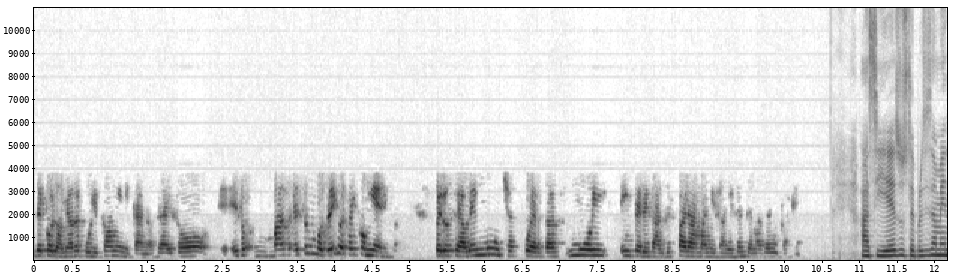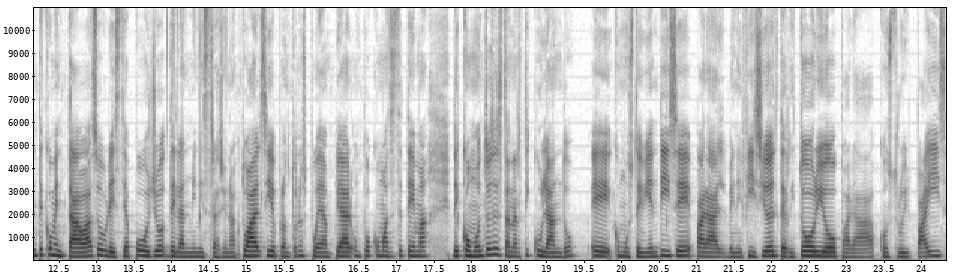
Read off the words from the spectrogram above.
de Colombia, República Dominicana. O sea, eso, eso, va, eso como te digo, es el comienzo, pero se abren muchas puertas muy interesantes para Manizales en temas de educación. Así es, usted precisamente comentaba sobre este apoyo de la administración actual, si de pronto nos puede ampliar un poco más este tema de cómo entonces están articulando, eh, como usted bien dice, para el beneficio del territorio, para construir país,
